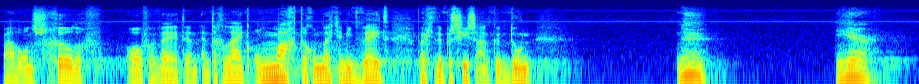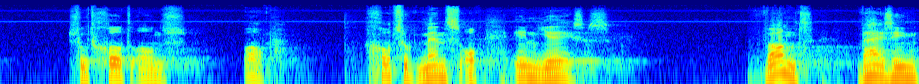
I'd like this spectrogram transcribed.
Waar we ons schuldig over weten en, en tegelijk onmachtig omdat je niet weet wat je er precies aan kunt doen. Nu, hier, zoekt God ons op. God zoekt mensen op in Jezus. Want wij zien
